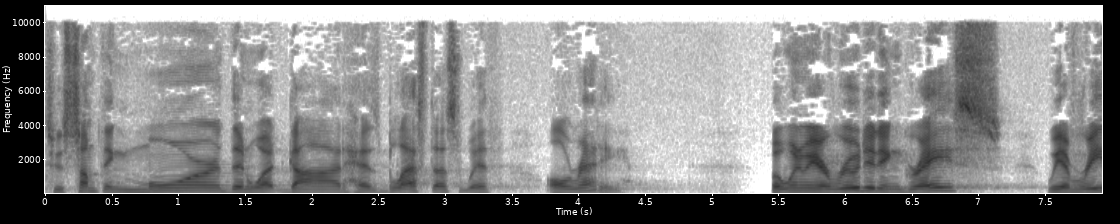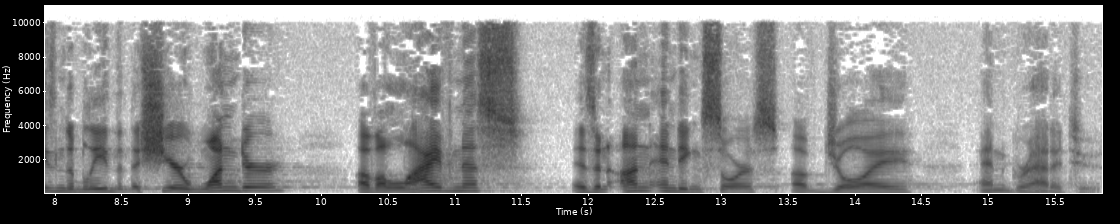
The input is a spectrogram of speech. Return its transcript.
to something more than what God has blessed us with already. But when we are rooted in grace, we have reason to believe that the sheer wonder of aliveness is an unending source of joy and gratitude.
